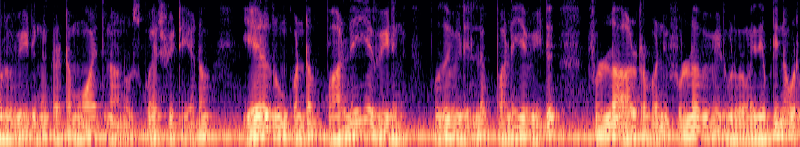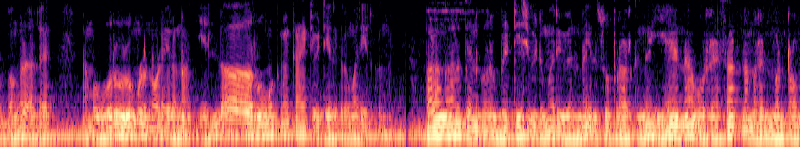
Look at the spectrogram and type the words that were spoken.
ஒரு வீடுங்க. கரெக்டாக மூவாயிரத்து நானூறு ஸ்கொயர் ஃபீட் இடம். ஏழு ரூம் கொண்ட பழைய வீடுங்க. புது வீடு இல்லை பழைய வீடு. ஃபுல்லாக ஆல்ட்ரு பண்ணி ஃபுல்லாகவே வீடு கொடுக்குறோம். இது எப்படின்னா ஒரு பங்களாவில் நம்ம ஒரு ரூமில் நுழையிறோன்னா எல்லா ரூமுக்குமே கனெக்டிவிட்டி இருக்கிற மாதிரி இருக்குங்க. பழங்காலத்து எனக்கு ஒரு பிரிட்டிஷ் வீடு மாதிரி வேணும்னா இது சூப்பராக இருக்குங்க. ஏன்னா ஒரு ரெசார்ட் நம்ம ரன் பண்ணுறோம்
